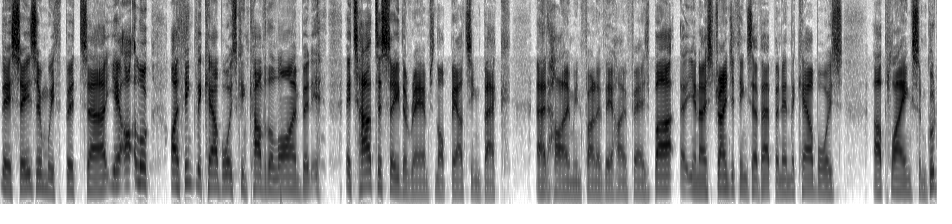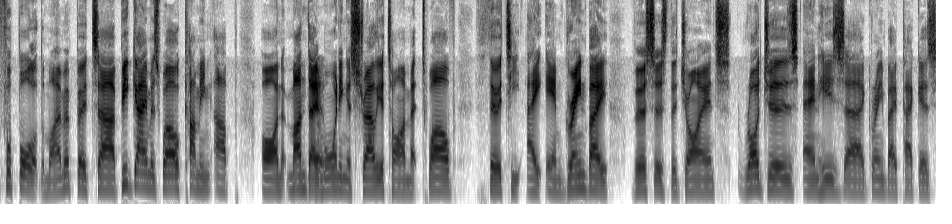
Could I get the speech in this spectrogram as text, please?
their season with. But uh, yeah, I, look, I think the Cowboys can cover the line, but it, it's hard to see the Rams not bouncing back at home in front of their home fans. But uh, you know, stranger things have happened, and the Cowboys are playing some good football at the moment. But uh, big game as well coming up on Monday Yeah. morning Australia time at twelve thirty a.m. Green Bay versus the Giants. Rodgers and his uh, Green Bay Packers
